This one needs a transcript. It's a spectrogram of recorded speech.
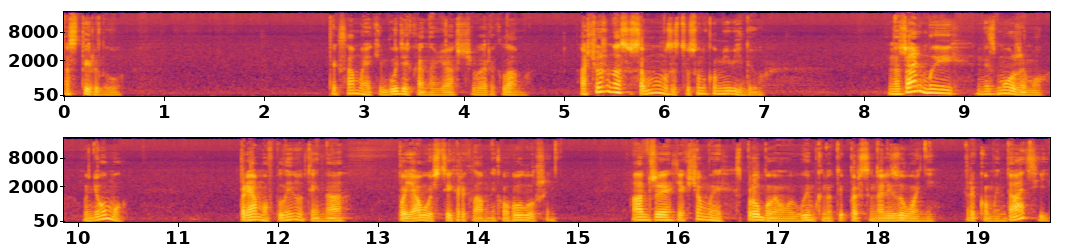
настирливо. Так само, як і будь-яка нав'язчива реклама. А що ж у нас у самому застосунку Mi Video? На жаль, ми не зможемо у ньому прямо вплинути на появу ось цих рекламних оголошень. Адже якщо ми спробуємо вимкнути персоналізовані рекомендації,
